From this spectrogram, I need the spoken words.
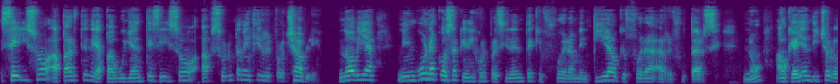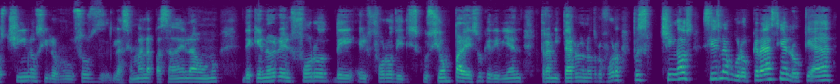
se hizo, aparte de apabullante, se hizo absolutamente irreprochable. No había ninguna cosa que dijo el presidente que fuera mentira o que fuera a refutarse, ¿no? Aunque hayan dicho los chinos y los rusos la semana pasada en la ONU de que no era el foro de, el foro de discusión para eso, que debían tramitarlo en otro foro. Pues chingados, si es la burocracia lo que ha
